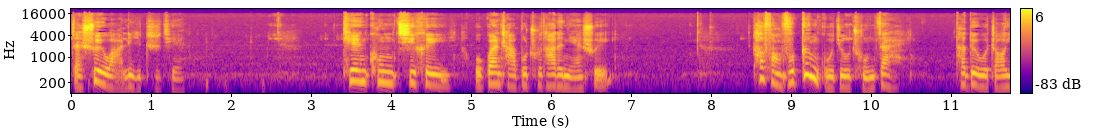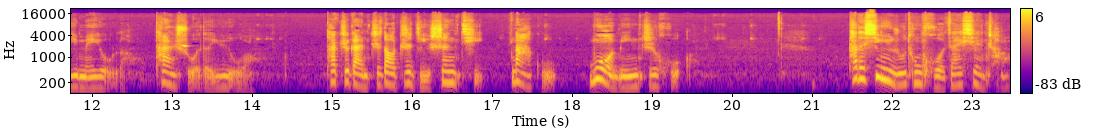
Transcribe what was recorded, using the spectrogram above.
在睡瓦砾之间。天空漆黑，我观察不出他的年岁。他仿佛亘古就存在，他对我早已没有了探索的欲望。他只敢知道自己身体那股莫名之火。他的幸运如同火灾现场，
